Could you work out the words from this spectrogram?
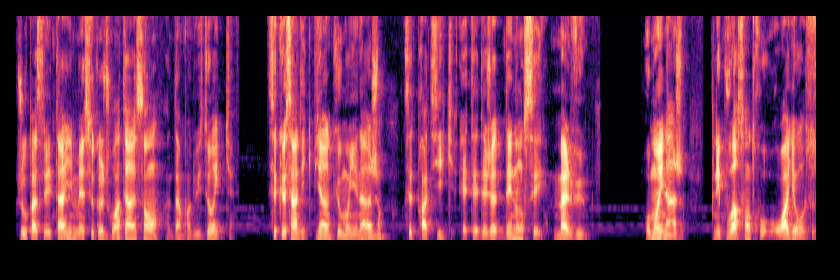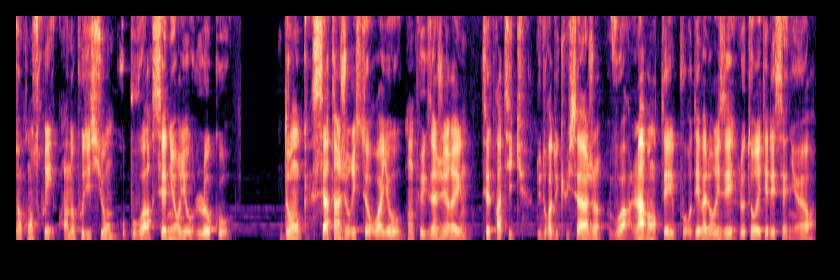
Je vous passe les détails, mais ce que je trouve intéressant d'un point de vue historique, c'est que ça indique bien qu'au Moyen-Âge, cette pratique était déjà dénoncée, mal vue. Au Moyen Âge, les pouvoirs centraux royaux se sont construits en opposition aux pouvoirs seigneuriaux locaux. Donc, certains juristes royaux ont pu exagérer cette pratique du droit du cuissage, voire l'inventer pour dévaloriser l'autorité des seigneurs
